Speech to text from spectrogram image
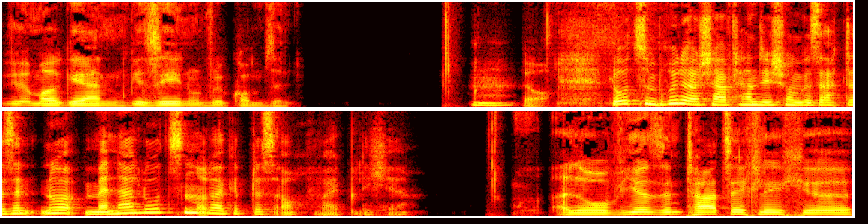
wir immer gern gesehen und willkommen sind. Mhm. Ja. Lotsenbrüderschaft haben Sie schon gesagt, das sind nur Männerlotsen oder gibt es auch weibliche? Also wir sind tatsächlich äh,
